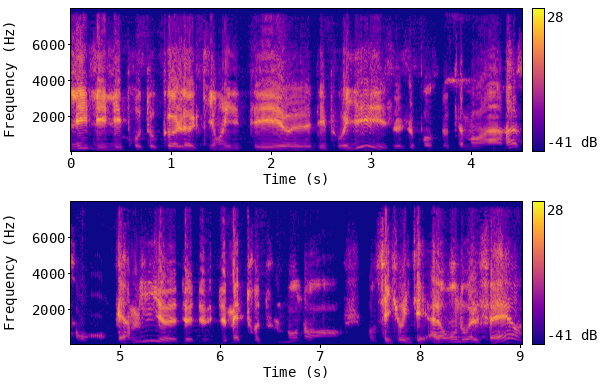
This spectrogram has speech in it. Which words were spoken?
les, protocoles qui ont été euh, déployés, je, pense notamment à Arras, ont, permis euh, de, mettre tout le monde en, sécurité. Alors on doit le faire,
